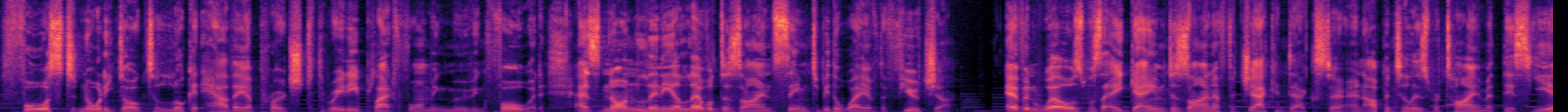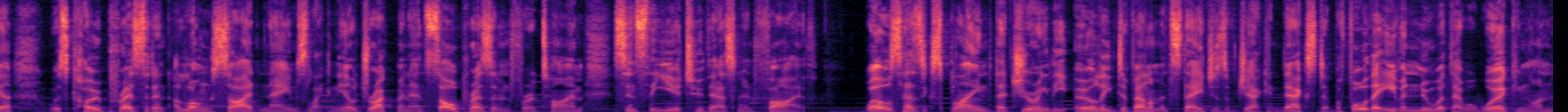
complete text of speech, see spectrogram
forced Naughty Dog to look at how they approached 3D platforming moving forward, as non-linear level design seemed to be the way of the future. Evan Wells was a game designer for Jak and Daxter and up until his retirement this year was co-president alongside names like Neil Druckmann and sole president for a time since the year 2005. Wells has explained that during the early development stages of Jak and Daxter, before they even knew what they were working on,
